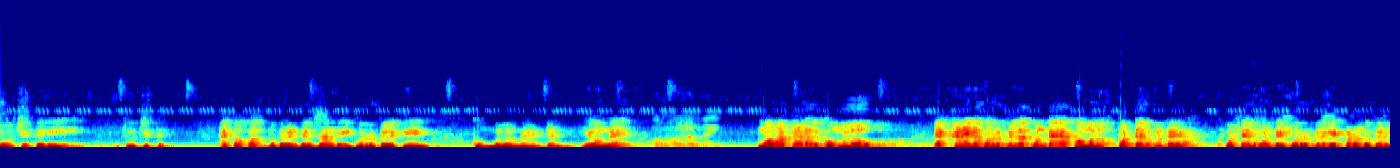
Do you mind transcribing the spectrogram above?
చూచి తిని చూచి తిని. అయితే ఒక అద్భుతం ఏంటి తెలుసా అండి? ఈ గొర్రెపిల్లకి కొమ్ములు ఉన్నాయంటండి. ఏమున్నాయి? అమ్మ మాట్లాడాలి కొమ్ములు ఎక్కడైనా గొర్రె పిల్లకు ఉంటాయా? కొమ్ములు పొట్టేలకు ఉంటాయా? పొట్టేలకు ఉంటాయి. గొర్రె పిల్లకి ఎక్కడుండవు కానీ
